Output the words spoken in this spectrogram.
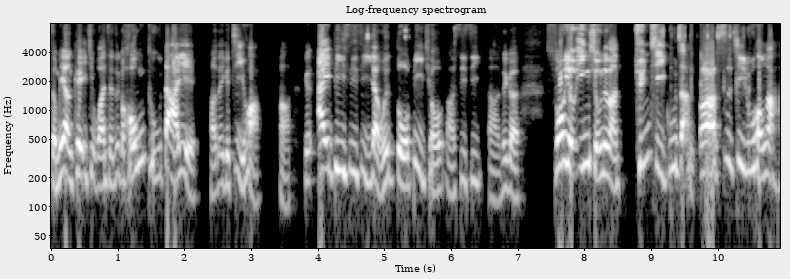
怎么样可以一起完成这个宏图大业好的一个计划。”啊，跟 IPCC 一样，我是躲避球啊，CC 啊，这个所有英雄对吧？群起鼓掌啊，士气如虹啊！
